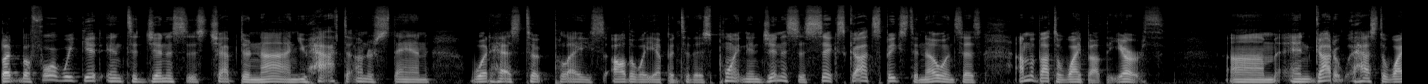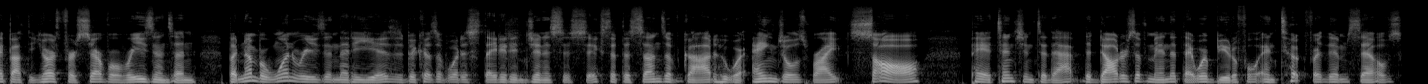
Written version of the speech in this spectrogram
But before we get into Genesis chapter 9, you have to understand what has took place all the way up into this point. And in Genesis 6, God speaks to Noah and says, "I'm about to wipe out the earth." Um, and God has to wipe out the earth for several reasons, and but number one reason that He is is because of what is stated in Genesis six that the sons of God, who were angels, right, saw, pay attention to that, the daughters of men that they were beautiful and took for themselves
